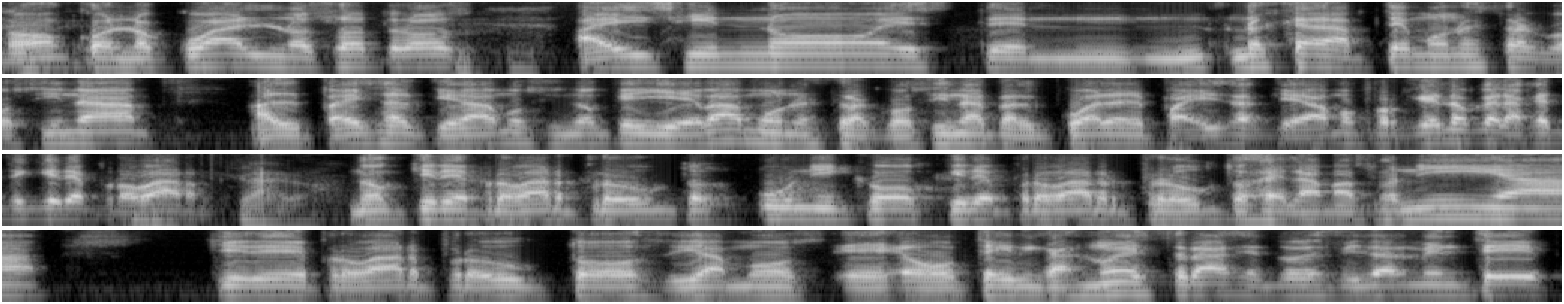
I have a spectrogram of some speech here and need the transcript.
¿no? Con lo cual nosotros ahí sí no, este, no es que adaptemos nuestra cocina al país al que vamos, sino que llevamos nuestra cocina tal cual al país al que vamos, porque es lo que la gente quiere probar. No quiere probar productos únicos, quiere probar productos de la Amazonía, quiere probar productos, digamos, eh, o técnicas nuestras. Entonces, finalmente,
